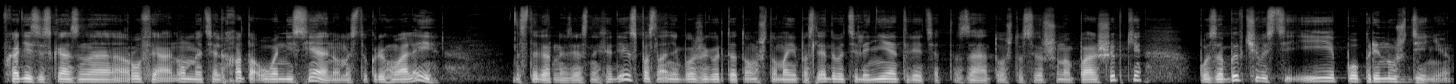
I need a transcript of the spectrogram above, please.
в хадисе сказано «Руфи ан уммати аль-хата ва алейх» достоверно известный хадис, посланник Божий говорит о том, что мои последователи не ответят за то, что совершено по ошибке, по забывчивости и по принуждению.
